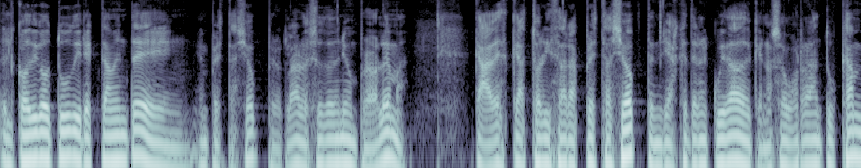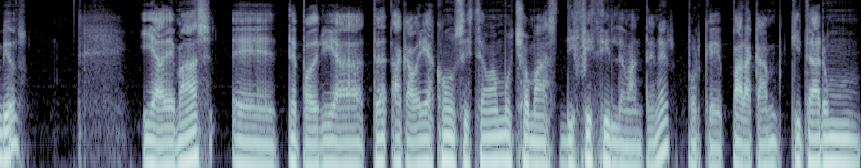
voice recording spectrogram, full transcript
el código tú directamente en, PrestaShop. Pero claro, eso tendría un problema. Cada vez que actualizaras PrestaShop tendrías que tener cuidado de que no se borraran tus cambios y además eh, te podría acabarías con un sistema mucho más difícil de mantener porque para quitar un,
